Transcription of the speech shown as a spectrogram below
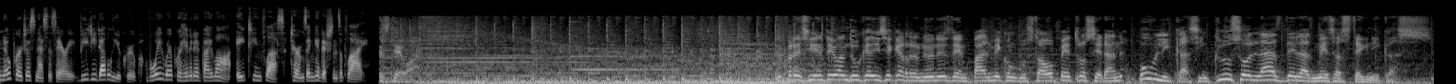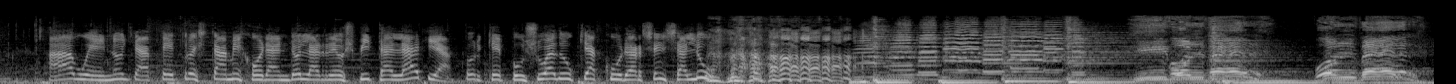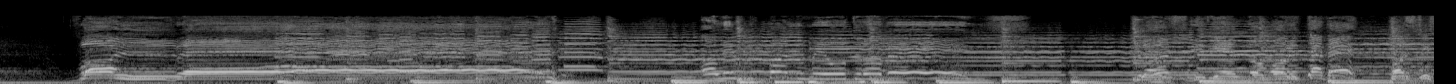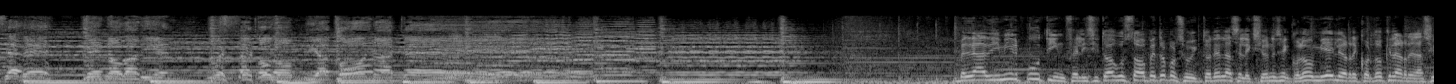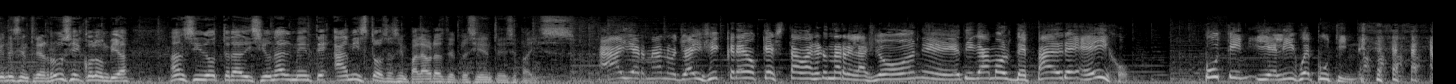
No purchase necessary. VGW Group. Void where prohibited by law. 18 plus. Terms and conditions apply. Esteban. El presidente Iván Duque dice que reuniones de empalme con Gustavo Petro serán públicas, incluso las de las mesas técnicas. Ah, bueno, ya Petro está mejorando la rehospitalaria porque puso a Duque a curarse en salud. y volver, volver, volver al empalme otra vez, transmitiendo por TV, por si se ve que no va bien nuestra Colombia con aquel. Vladimir Putin felicitó a Gustavo Petro por su victoria en las elecciones en Colombia y le recordó que las relaciones entre Rusia y Colombia han sido tradicionalmente amistosas en palabras del presidente de ese país. Ay, hermano, yo ahí sí creo que esta va a ser una relación, eh, digamos, de padre e hijo. Putin y el hijo de Putin.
